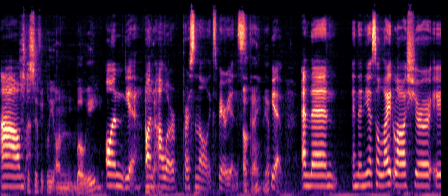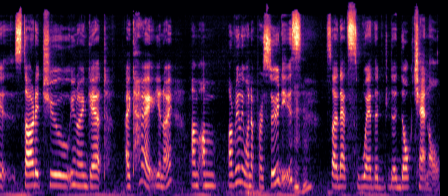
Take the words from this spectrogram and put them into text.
um Specifically on Bowie. on yeah on Okay. our personal experience Okay. Yep. yeah and then and then yeah so late last year it started to you know get okay you know i'm, I'm i really want to pursue this Mm-hmm. so that's where the the dog channel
